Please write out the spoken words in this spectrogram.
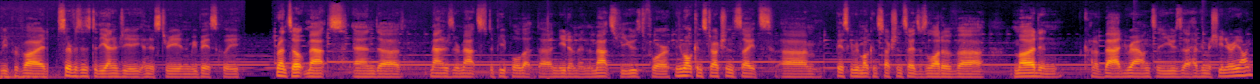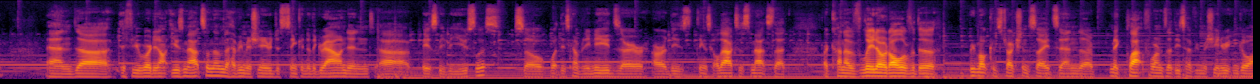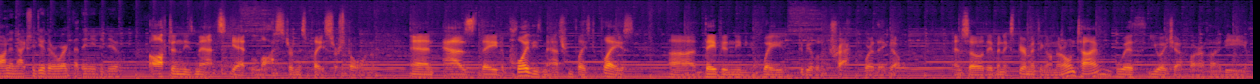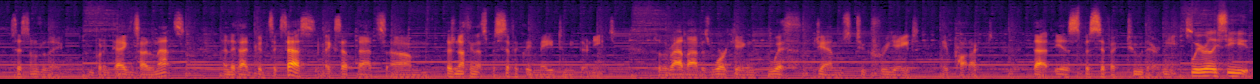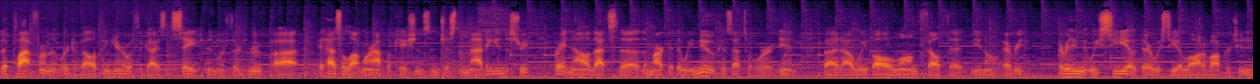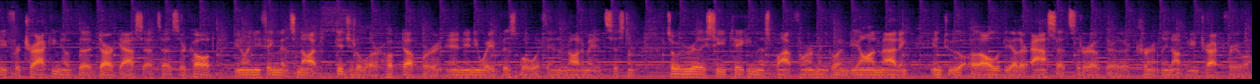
we provide services to the energy industry and we basically rent out mats and uh, manage their mats to people that uh, need them and the mats are used for remote construction sites. Um, basically remote construction sites there's a lot of uh, mud and kind of bad ground to use heavy machinery on. And uh, if you were to not use mats on them, the heavy machinery would just sink into the ground and uh, basically be useless. So what this company needs are, are these things called access mats that are kind of laid out all over the remote construction sites and uh, make platforms that these heavy machinery can go on and actually do their work that they need to do. Often these mats get lost or misplaced or stolen. And as they deploy these mats from place to place, uh, they've been needing a way to be able to track where they go. And so they've been experimenting on their own time with UHF RFID systems where they've been putting tags inside of the mats and they've had good success, except that um, there's nothing that's specifically made to meet their needs. So the RADLab is working with GEMS to create a product that is specific to their needs. We really see the platform that we're developing here with the guys at SAIT and with their group, uh, it has a lot more applications than just the matting industry. Right now that's the, the market that we knew because that's what we're in. But uh, we've all along felt that, you know, every everything that we see out there, we see a lot of opportunity for tracking of the dark assets, as they're called. You know, anything that's not digital or hooked up or in any way visible within an automated system. So we really see taking this platform and going beyond matting into all of the other assets that are out there that are currently not being tracked very well.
